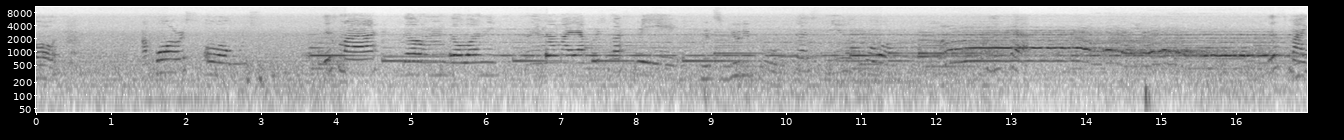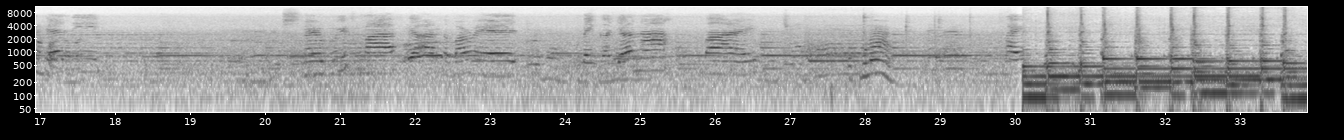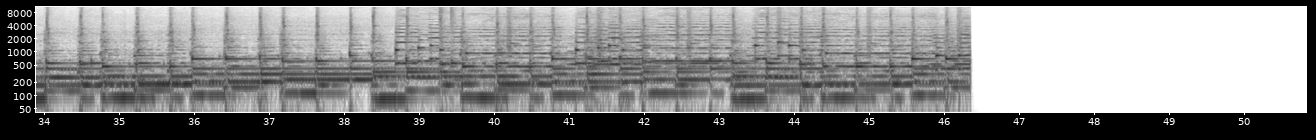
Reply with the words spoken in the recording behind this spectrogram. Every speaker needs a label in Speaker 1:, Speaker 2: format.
Speaker 1: of a course of this month, the, the one Thank you.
